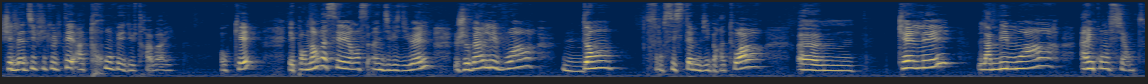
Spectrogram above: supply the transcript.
J'ai de la difficulté à trouver du travail. OK? Et pendant la séance individuelle, je vais aller voir dans son système vibratoire euh, quelle est la mémoire inconsciente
